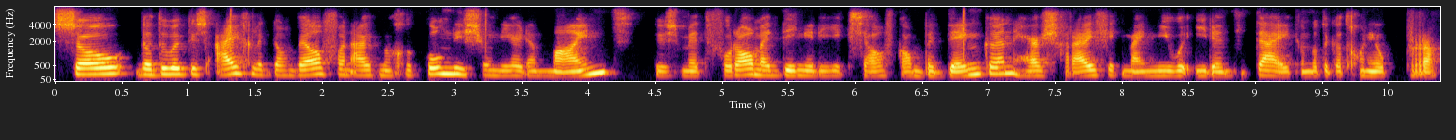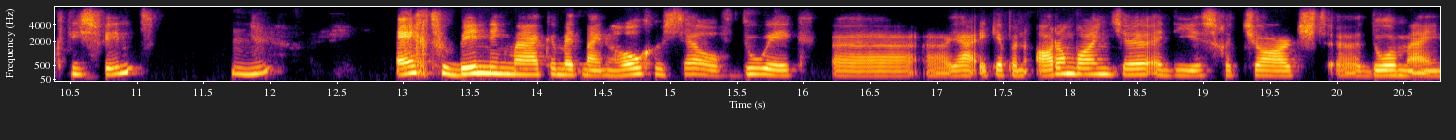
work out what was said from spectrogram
Zo, dat doe ik dus eigenlijk dan wel vanuit mijn geconditioneerde mind. Dus met, vooral met dingen die ik zelf kan bedenken, herschrijf ik mijn nieuwe identiteit. Omdat ik dat gewoon heel praktisch vind. Mm echt verbinding maken met mijn hoger zelf doe ik. Uh, uh, ja, ik heb een armbandje en die is gecharged uh, door, mijn,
